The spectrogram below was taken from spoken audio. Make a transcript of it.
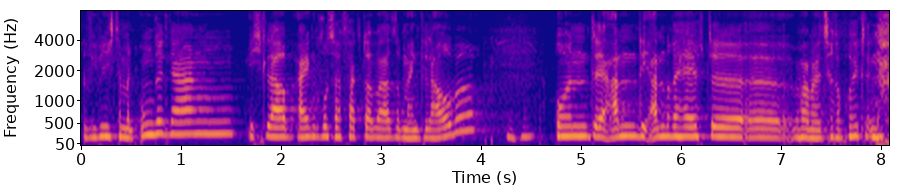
wie bin ich damit umgegangen? Ich glaube, ein großer Faktor war so mein Glaube. Und der an, die andere Hälfte äh, war meine Therapeutin.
